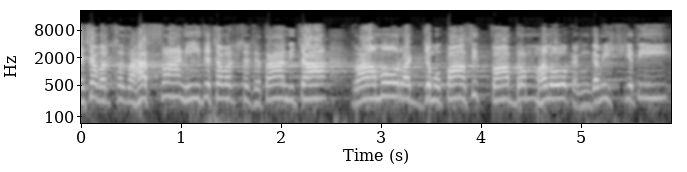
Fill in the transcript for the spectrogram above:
దశవర్ష సహస్రాని దశవర్ష శతాని చ రామో రాజ్యముపాసిత్వా బ్రహ్మలోకం గమిష్యతి.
